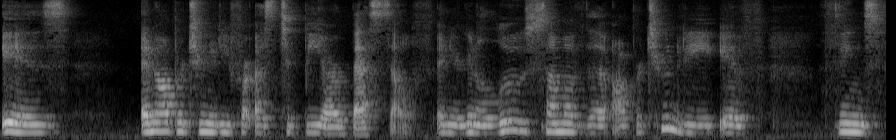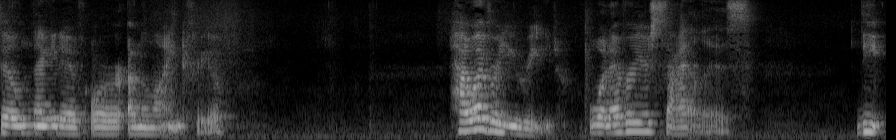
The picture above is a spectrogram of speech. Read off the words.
is an opportunity for us to be our best self. And you're going to lose some of the opportunity if things feel negative or unaligned for you however you read, whatever your style is, the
